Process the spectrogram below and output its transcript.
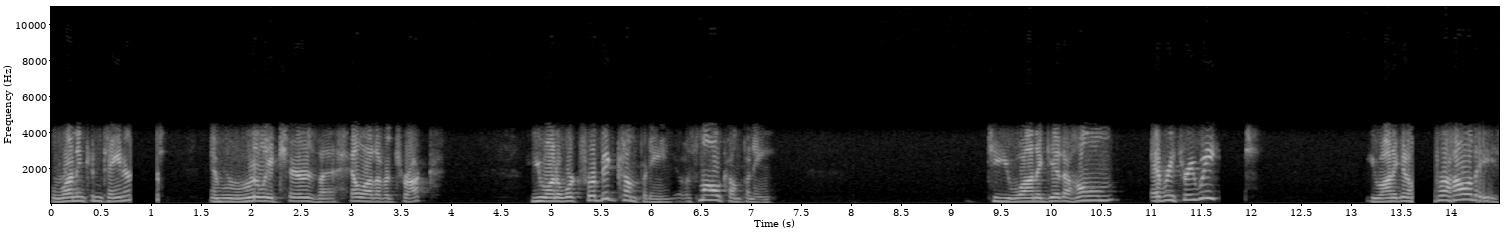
running containers, and really tears the hell out of a truck? You want to work for a big company, a small company? Do you want to get a home every three weeks? You want to get home for holidays?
